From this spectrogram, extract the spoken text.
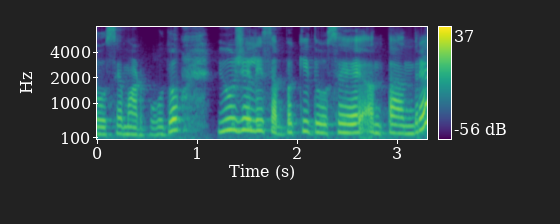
ದೋಸೆ ಮಾಡ್ಬೋದು. ಯೂಶಲಿ ಸಬ್ಬಕ್ಕಿ ದೋಸೆ ಅಂತ ಅಂದರೆ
